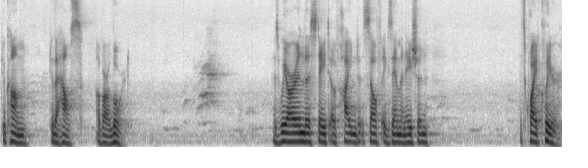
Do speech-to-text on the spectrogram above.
to come to the house of our Lord? as we are in this state of heightened self examination, it's quite clear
